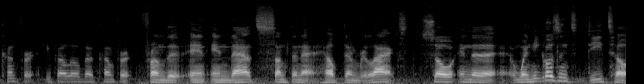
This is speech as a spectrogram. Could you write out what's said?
comfort. He felt a little bit of comfort from the, and, and that's something that helped them relax. So in the when he goes into detail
